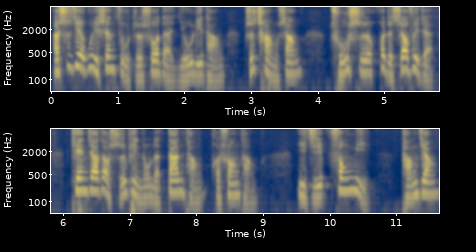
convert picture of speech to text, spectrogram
而世界卫生组织说的游离糖，指厂商、厨师或者消费者添加到食品中的单糖和双糖，以及蜂蜜、糖浆、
